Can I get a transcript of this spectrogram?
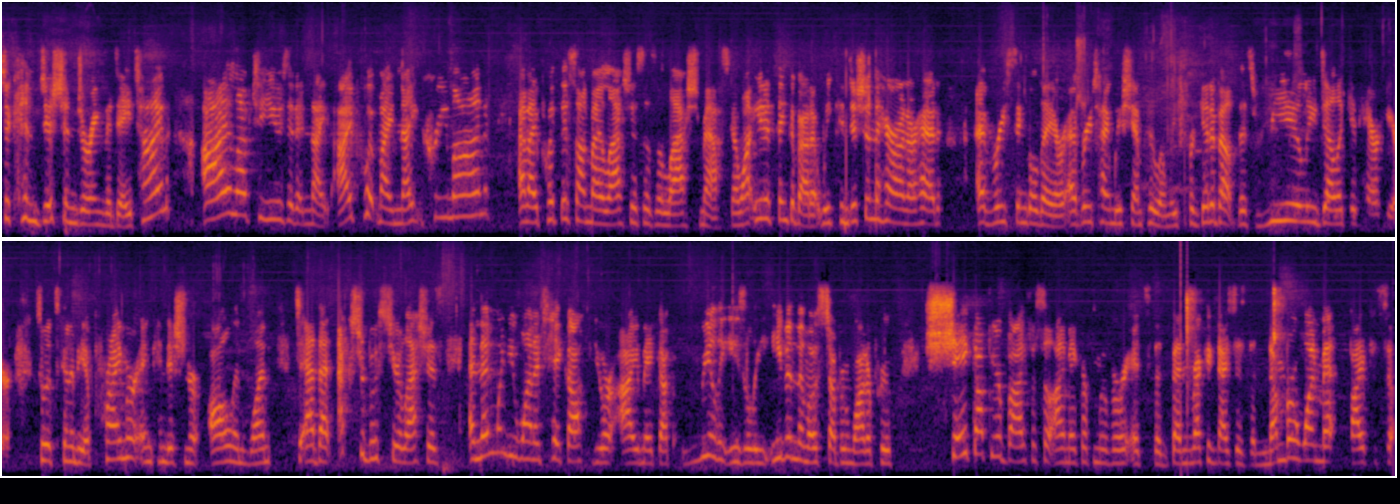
to condition during the daytime. I love to use it at night. I put my night cream on and I put this on my lashes as a lash mask. I want you to think about it. We condition the hair on our head every single day or every time we shampoo and we forget about this really delicate hair here. So it's going to be a primer and conditioner all in one to add that extra boost to your lashes. And then when you want to take off your eye makeup really easily, even the most stubborn waterproof, shake up your Bifacil eye makeup remover. It's the, been recognized as the number one met Bifacil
